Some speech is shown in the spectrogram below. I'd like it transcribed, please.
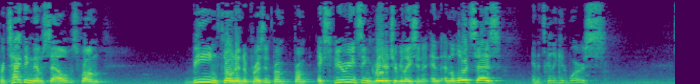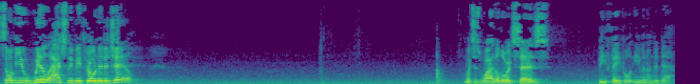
protecting themselves from being thrown into prison, from, from experiencing greater tribulation. And, and the Lord says, and it's going to get worse. Some of you will actually be thrown into jail. Which is why the Lord says, be faithful even unto death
